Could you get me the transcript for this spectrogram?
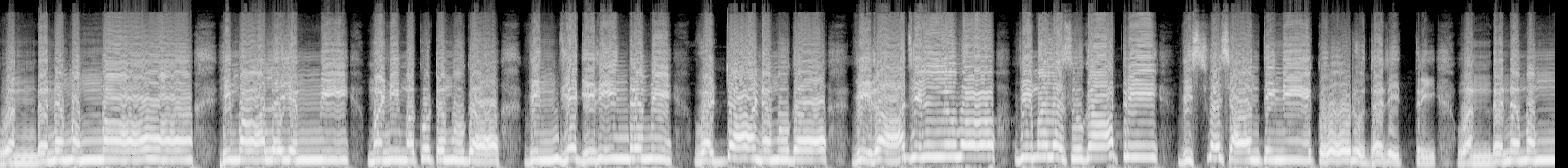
వందనమమ్మా హిమాలయమ్మే మణిమకుటముగా వింధ్యగిరీంద్రమే వడ్డాణముగా విరాజిల్లువో విమల సుగాత్రి విశ్వశాంతినే కోరు ధరిత్రి వందనమమ్మ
